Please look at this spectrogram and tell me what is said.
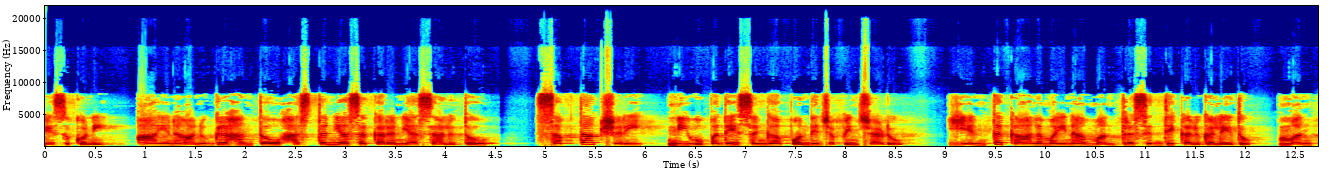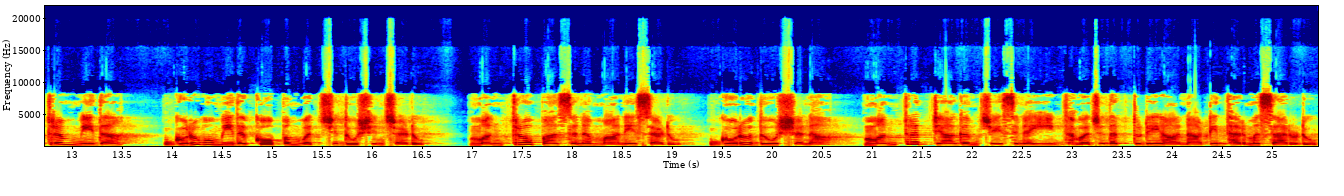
చేసుకుని ఆయన అనుగ్రహంతో హస్తన్యాస కరన్యాసాలుతో సప్తాక్షరి నీ ఉపదేశంగా పొంది జపించాడు. ఎంత కాలమైనా మంత్రసిద్ధి కలుగలేదు. మంత్రం మీద గురువు మీద కోపం వచ్చి దూషించాడు. మంత్రోపాసన మానేశాడు. గురు దూషణ మంత్రత్యాగం చేసిన ఈ ధ్వజదత్తుడే ఆనాటి ధర్మసారుడు.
